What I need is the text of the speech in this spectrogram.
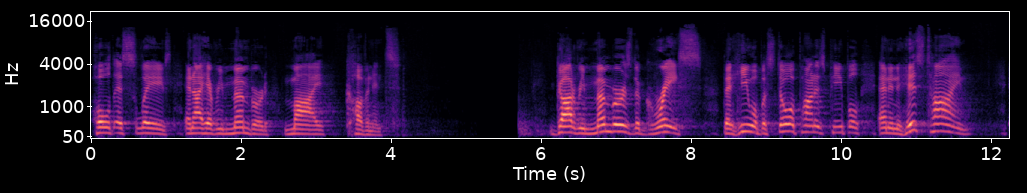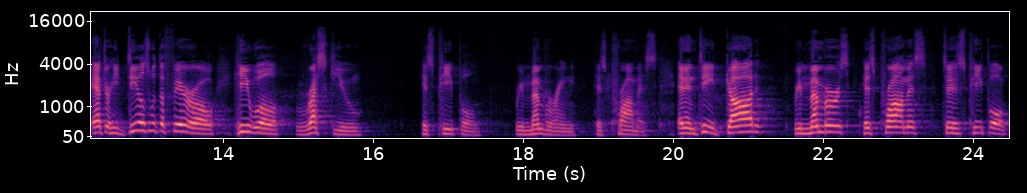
hold as slaves, and I have remembered my covenant. God remembers the grace that he will bestow upon his people, and in his time, after he deals with the Pharaoh, he will rescue his people, remembering his promise. And indeed, God remembers his promise to his people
